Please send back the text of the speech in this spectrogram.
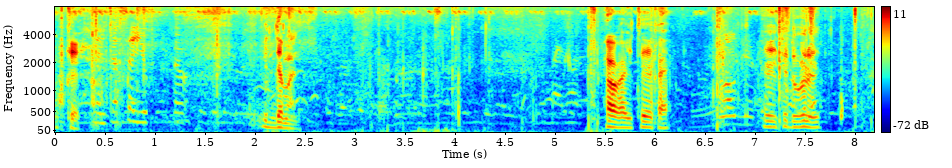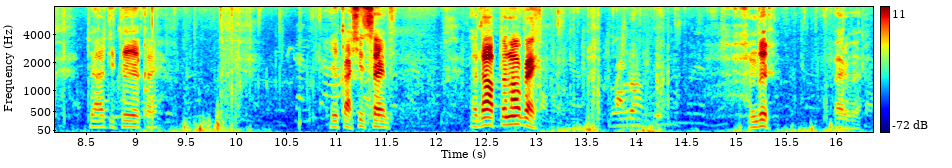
ओके. विद्यमान. हो का इथे एक आहे. हे इथे दोन आहेत. त्यात इथे एक आहे. हे काशीद साहेब. दादा आपलं नाव काय? हंबीर बरं बरं.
